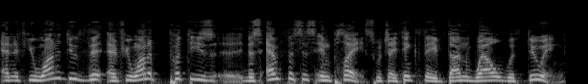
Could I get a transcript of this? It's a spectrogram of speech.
And if you want to do this, if you want to put these uh, this emphasis in place, which I think they've done well with doing,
